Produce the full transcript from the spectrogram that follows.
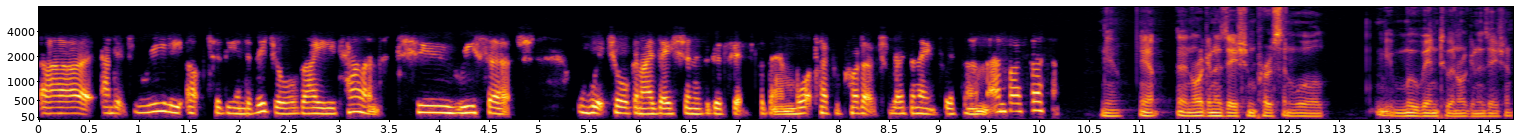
uh, and it's really up to the individual, i.e., talent, to research which organization is a good fit for them, what type of product resonates with them, and vice versa. Yeah, yeah. An organization person will move into an organization.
